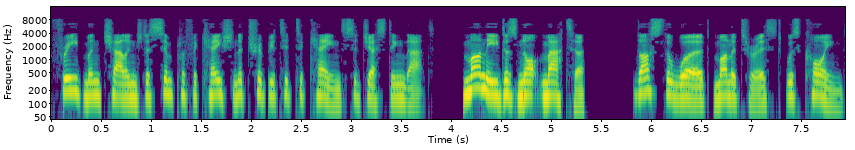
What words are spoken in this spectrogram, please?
Friedman challenged a simplification attributed to Keynes suggesting that money does not matter. Thus the word monetarist was coined.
